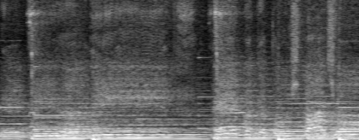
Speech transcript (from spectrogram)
neprihănit, pe păcătoși bagiocorit.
